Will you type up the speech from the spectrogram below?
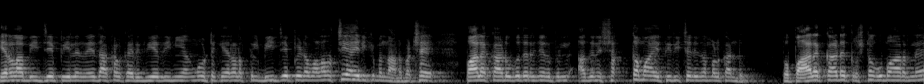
കേരള ബി ജെ പിയിലെ നേതാക്കൾ കരുതിയത് ഇനി അങ്ങോട്ട് കേരളത്തിൽ ബി ജെ പിയുടെ വളർച്ചയായിരിക്കുമെന്നാണ്. പക്ഷേ പാലക്കാട് ഉപതെരഞ്ഞെടുപ്പിൽ അതിന് ശക്തമായ തിരിച്ചടി നമ്മൾ കണ്ടു. ഇപ്പോൾ പാലക്കാട് കൃഷ്ണകുമാറിന്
